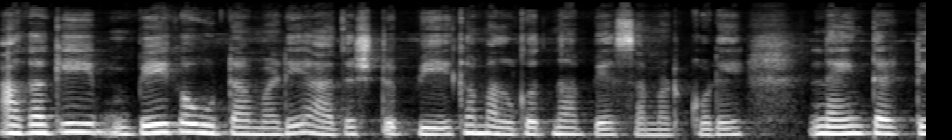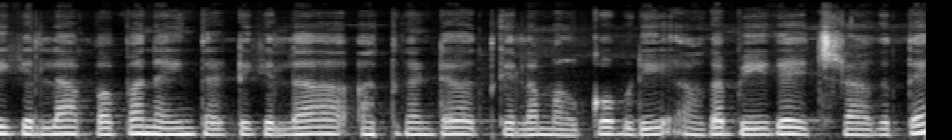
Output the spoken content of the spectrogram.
ಹಾಗಾಗಿ ಬೇಗ ಊಟ ಮಾಡಿ, ಆದಷ್ಟು ಬೇಗ ಮಲ್ಗೋದನ್ನ ಅಭ್ಯಾಸ ಮಾಡಿಕೊಡಿ. ನೈನ್ ತರ್ಟಿಗೆಲ್ಲ, ಪಾಪ ನೈನ್ ತರ್ಟಿಗೆಲ್ಲ, ಹತ್ತು ಗಂಟೆ ಹೊತ್ತಿಗೆಲ್ಲ ಮಲ್ಕೊಬಿಡಿ. ಆಗ ಬೇಗ ಎಚ್ಚರ ಆಗುತ್ತೆ.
